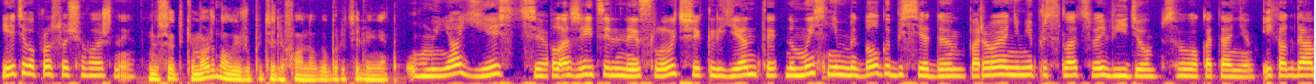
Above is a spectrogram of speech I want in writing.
И эти вопросы очень важны. Но все-таки можно лыжи по телефону выбрать или нет? У меня есть положительные случаи, клиенты, но мы с ними долго беседуем. Порой они мне присылают свои видео своего катания. И когда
